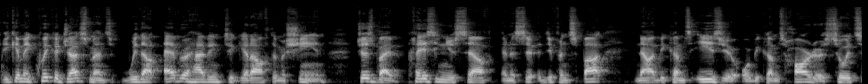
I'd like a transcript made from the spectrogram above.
you can make quick adjustments without ever having to get off the machine. Just by placing yourself in a, different spot, now it becomes easier or becomes harder. So it's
